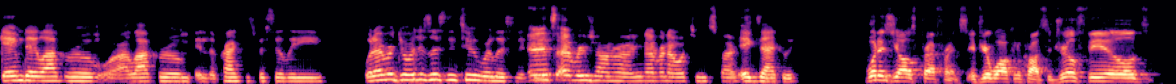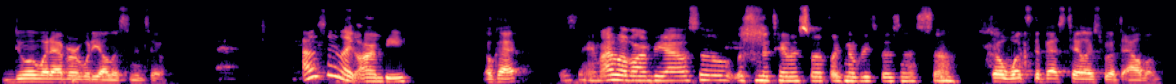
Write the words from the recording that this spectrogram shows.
game day locker room or our locker room in the practice facility. Whatever Georgia's listening to, we're listening to. And it's every genre. You never know what to expect. exactly. What is y'all's preference? If you're walking across the drill field, doing whatever, what are y'all listening to? I would say like R and B. Okay. Same. I love R&B. I also listen to Taylor Swift like nobody's business. So So what's the best Taylor Swift album?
